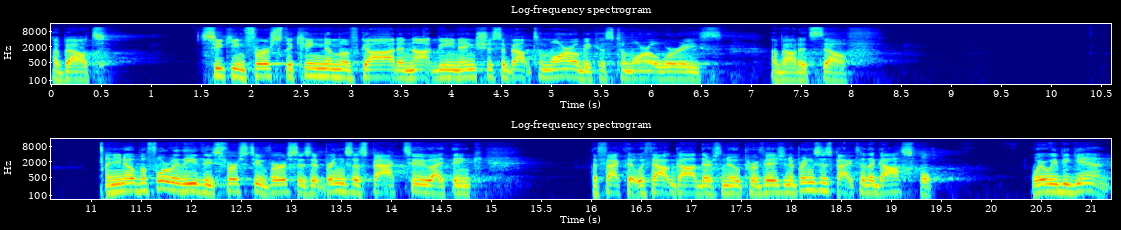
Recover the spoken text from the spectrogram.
about seeking first the kingdom of God and not being anxious about tomorrow because tomorrow worries about itself. And you know, before we leave these first two verses, it brings us back to, I think, the fact that without God there's no provision. It brings us back to the gospel, where we began.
